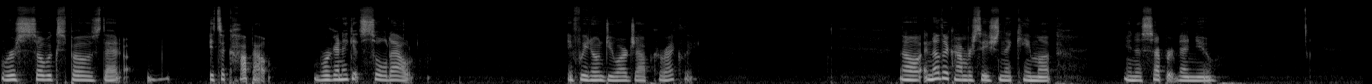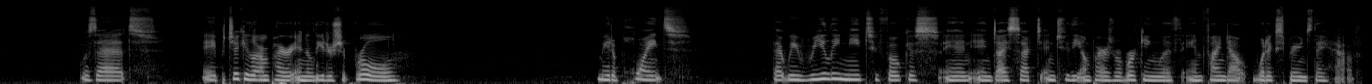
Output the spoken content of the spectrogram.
We're so exposed that it's a cop out. We're going to get sold out if we don't do our job correctly. Now, another conversation that came up in a separate venue was that a particular umpire in a leadership role made a point that we really need to focus and, and dissect into the umpires we're working with and find out what experience they have,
